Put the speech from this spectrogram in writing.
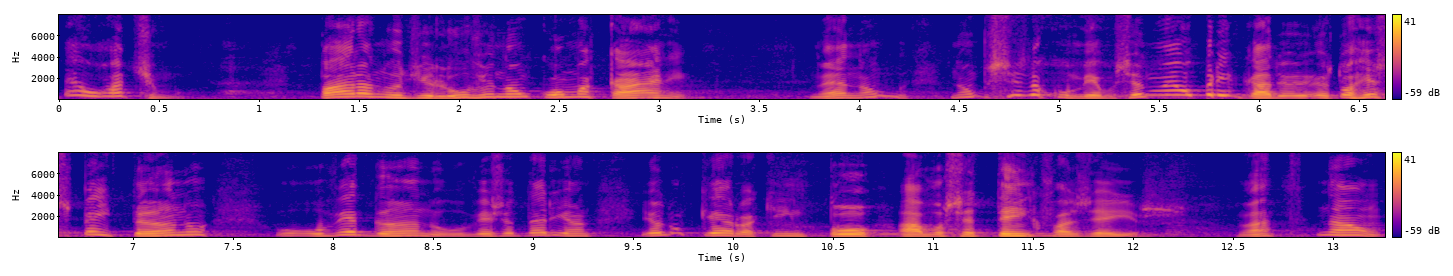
é ótimo. Para no dilúvio, não coma carne. Né? Não, não precisa comer, você não é obrigado. Eu estou respeitando o, o, vegano, o vegetariano. Eu não quero aqui impor, ah, você tem que fazer isso. Não, é? não.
